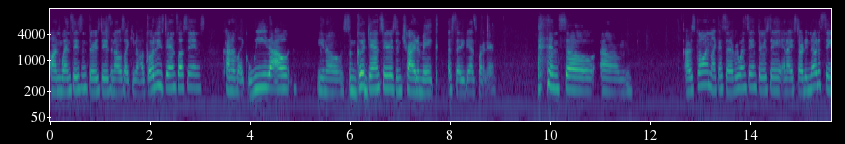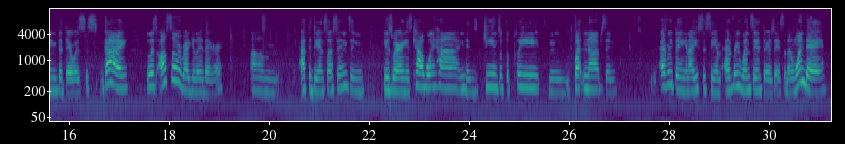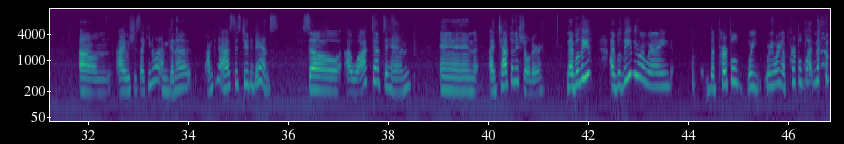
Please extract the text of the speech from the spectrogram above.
on Wednesdays and Thursdays, and I was like, you know, I'll go to these dance lessons, kind of like weed out, you know, some good dancers and try to make a steady dance partner. And so um, I was going, like I said, every Wednesday and Thursday, and I started noticing that there was this guy who was also a regular there um, at the dance lessons, and he was wearing his cowboy hat and his jeans with the pleats and button ups and everything. And I used to see him every Wednesday and Thursday. So then one day, um, I was just like, you know what, I'm gonna I'm gonna ask this dude to dance. So I walked up to him and I tapped on his shoulder, and I believe I believe you were wearing the purple. Were you, were you wearing a purple button up?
